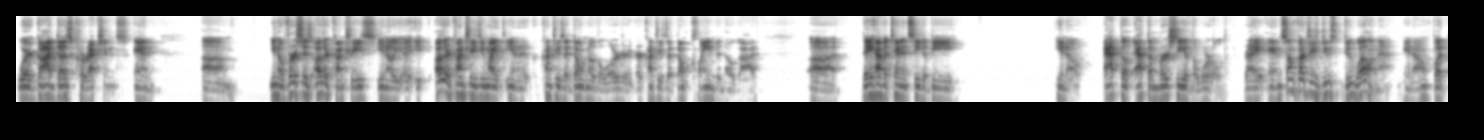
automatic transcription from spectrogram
where god does corrections. And um you know versus other countries you know other countries you might you know countries that don't know the lord or, or countries that don't claim to know god uh they have a tendency to be you know at the at the mercy of the world right? And some countries do do well in that, you know. But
